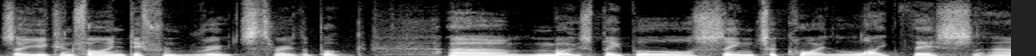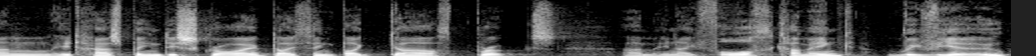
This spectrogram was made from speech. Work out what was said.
So you can find different routes through the book. Um, most people seem to quite like this, and it has been described, I think, by Garth Brooks um, in a forthcoming review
